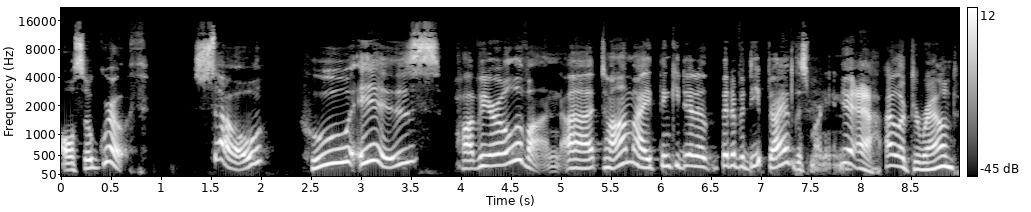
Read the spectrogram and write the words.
also growth. So who is Javier Olivan? Uh, Tom, I think you did a bit of a deep dive this morning. Yeah, I looked around.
